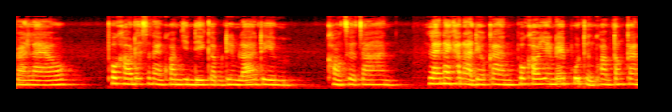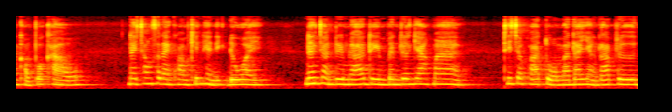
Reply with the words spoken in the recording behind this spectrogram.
ฟนๆแล้ว พวกเขาได้แสดงความยินดีกับดิมและดิมของเสือจาน และในขณะเดียวกัน พวกเขายังได้พูดถึงความต้องการของพวกเขา ในช่องแสดงความคิดเห็นอีกด้วย เนื่องจากดิมและดิมเป็นเรื่องยากมาก ที่จะคว้าตั๋วมาได้อย่างราบรื่น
